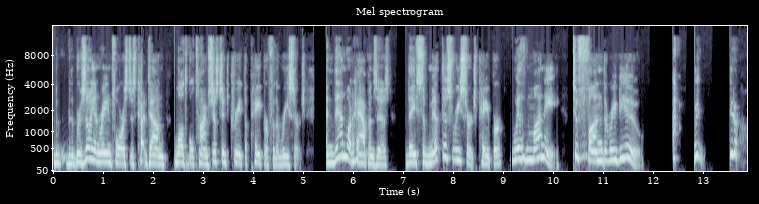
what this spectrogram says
the, the Brazilian rainforest is cut down multiple times just to create the paper for the research. And then what happens is they submit this research paper with money to fund the review. I mean, you know,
